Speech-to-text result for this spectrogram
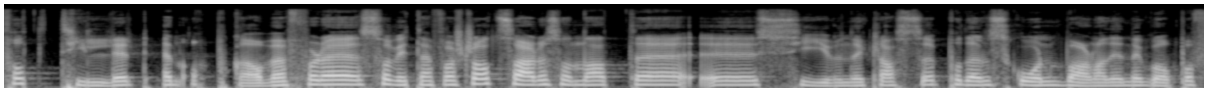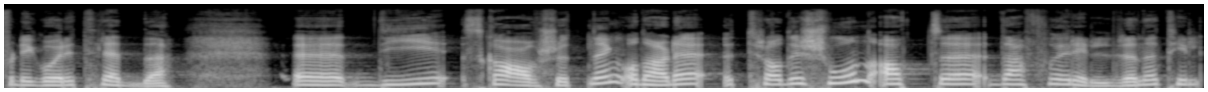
fått tildelt en oppgave. For det, så vidt jeg har forstått, så er det sånn at eh, syvende klasse på den skolen barna dine går på, for de går i tredje, uh, de skal ha avslutning, og da er det tradisjon at uh, det er foreldrene til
